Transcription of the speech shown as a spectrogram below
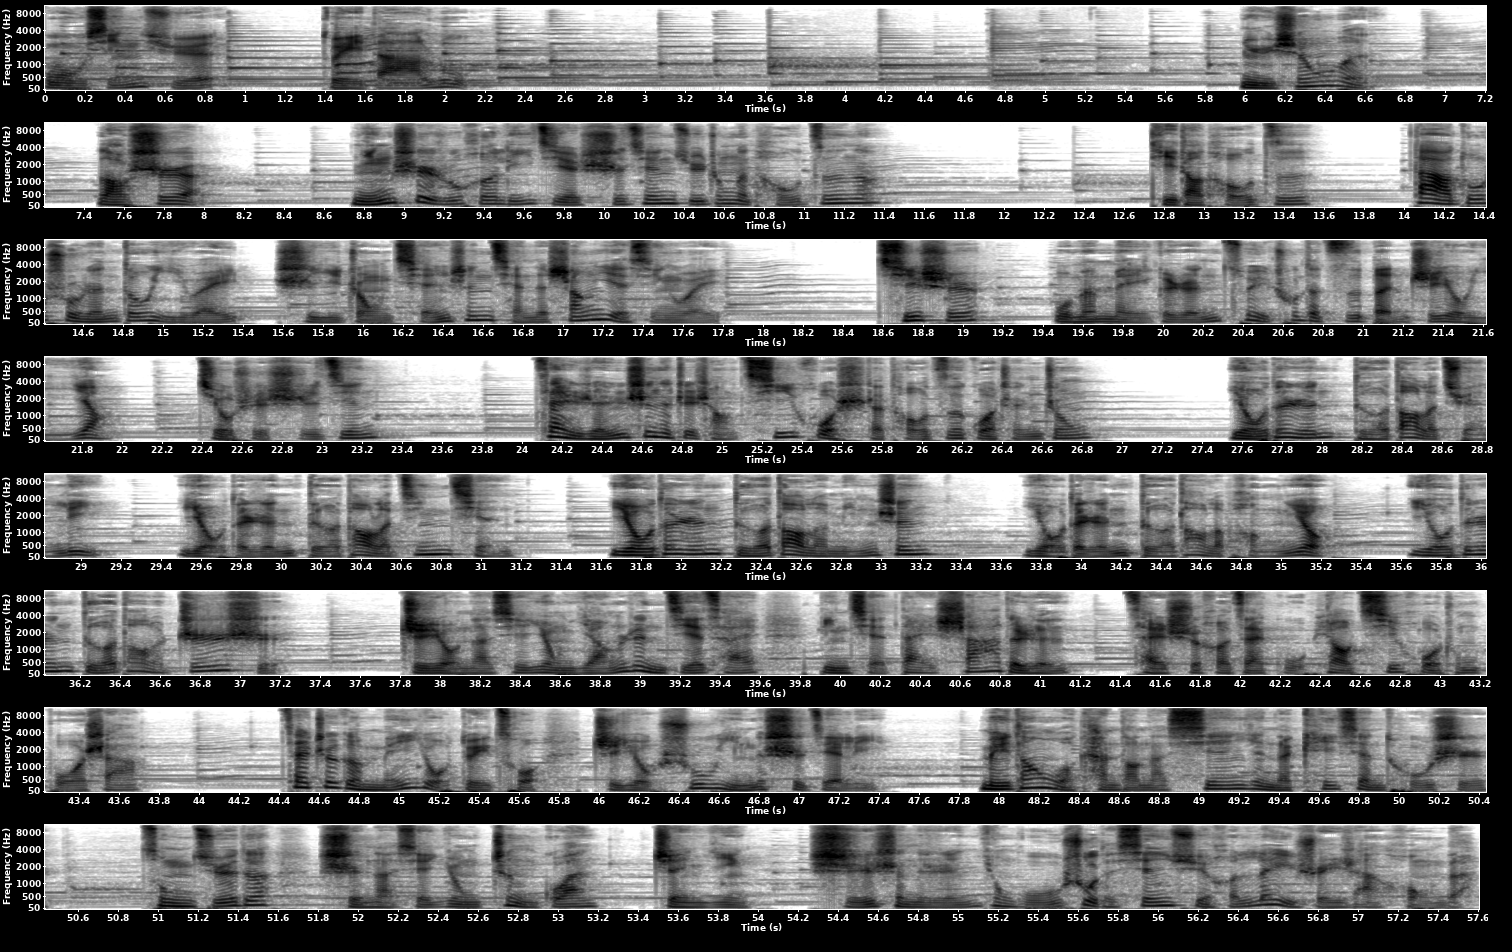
五行学对答录。女生问：“老师，您是如何理解时间局中的投资呢？”提到投资，大多数人都以为是一种钱生钱的商业行为。其实，我们每个人最初的资本只有一样，就是时间。在人生的这场期货式的投资过程中，有的人得到了权利，有的人得到了金钱，有的人得到了名声，有的人得到了朋友，有的人得到了知识。只有那些用洋人劫财并且带杀的人，才适合在股票期货中搏杀。在这个没有对错、只有输赢的世界里，每当我看到那鲜艳的 K 线图时，总觉得是那些用正官。正印食神的人用无数的鲜血和泪水染红的。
